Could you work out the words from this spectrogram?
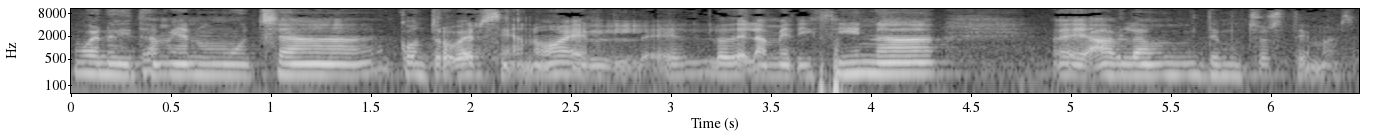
Bueno, y también mucha controversia, ¿no? El, lo de la medicina, eh, hablan de muchos temas.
